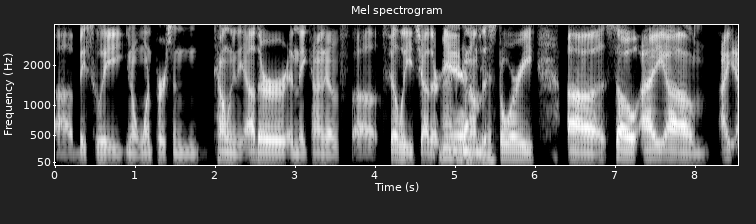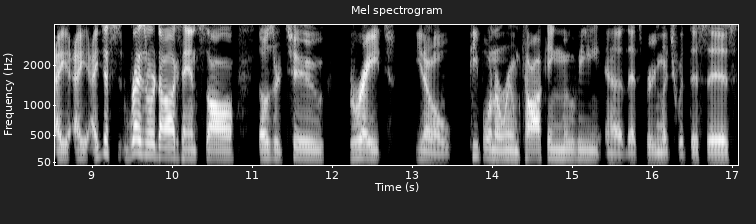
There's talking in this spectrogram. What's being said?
uh, basically, you know, one person telling the other, and they kind of uh, fill each other I in on the story. Uh, so I, um, I, I, I, just Reservoir Dogs and Saw. Those are two great, you know, people in a room talking movie. Uh, that's very much what this is.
